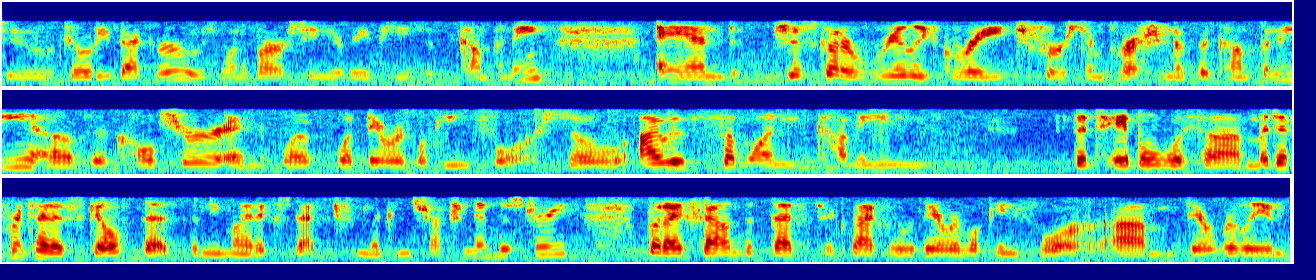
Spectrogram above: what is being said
to Jody Becker, who's one of our senior VPs at the company, and just got a really great first impression of the company, of the culture, and what, what they were looking for. So I was someone coming to the table with um, a different set of skill sets than you might expect from the construction industry, but I found that that's exactly what they were looking for. Um, they're really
